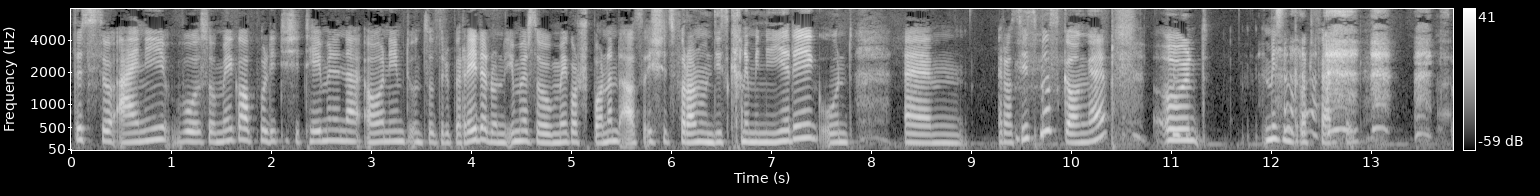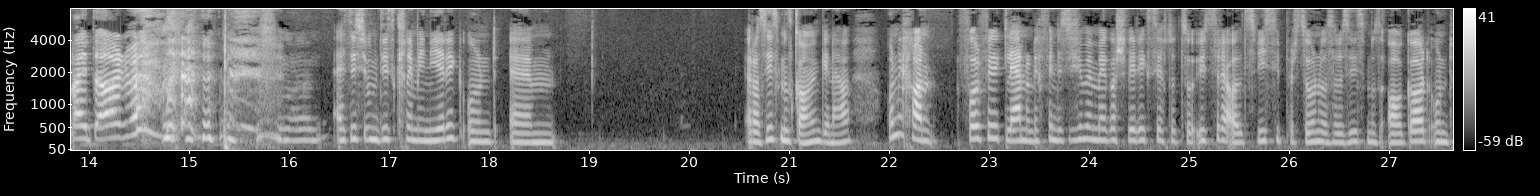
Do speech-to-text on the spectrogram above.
Das ist so eine, wo so mega politische Themen annimmt und so darüber redet und immer so mega spannend. Also ist jetzt vor allem um Diskriminierung und ähm, Rassismus gegangen und wir sind gerade fertig. Zwei Tage. Es ist um Diskriminierung und ähm, Rassismus gegangen, genau. Und ich habe voll viel gelernt und ich finde, es ist immer mega schwierig, sich dazu zu äußern als weiße Person, was Rassismus angeht. Und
